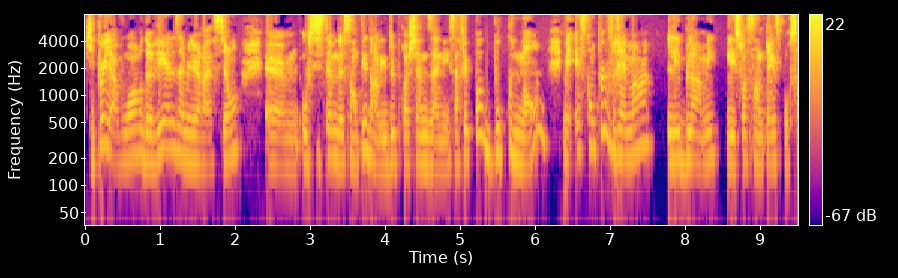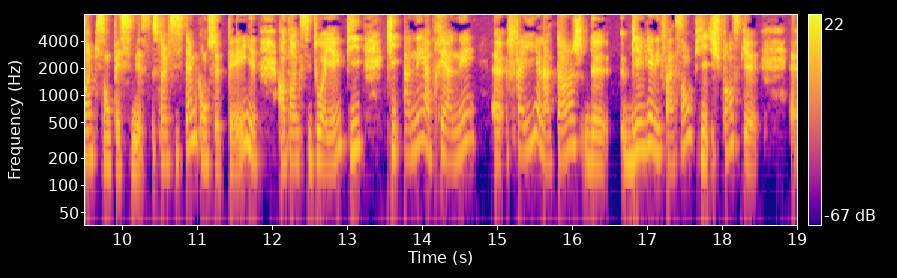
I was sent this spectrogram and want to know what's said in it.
qu'il peut y avoir de réelles améliorations euh, au système de santé dans les deux prochaines années. Ça fait pas beaucoup de monde, mais est-ce qu'on peut vraiment les blâmer, les 75% qui sont pessimistes? C'est un système qu'on se paye en tant que citoyen, puis qui, année après année, euh, faillit à la tâche de bien bien des façons. Puis je pense que euh,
